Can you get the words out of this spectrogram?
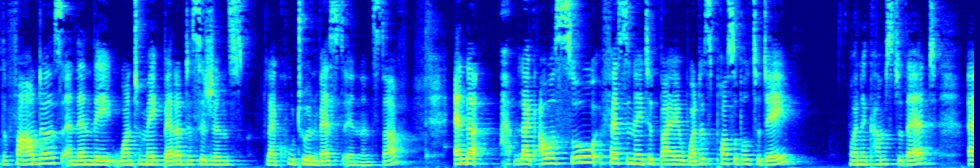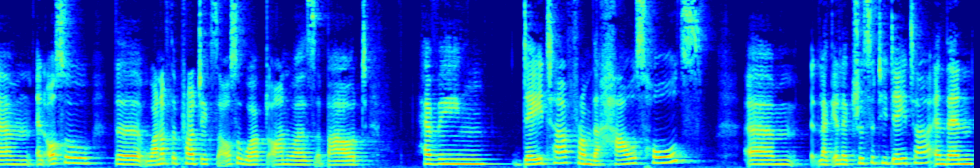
the founders and then they want to make better decisions like who to invest in and stuff. And uh, like I was so fascinated by what is possible today when it comes to that. Um, and also the one of the projects I also worked on was about having data from the households um, like electricity data and then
